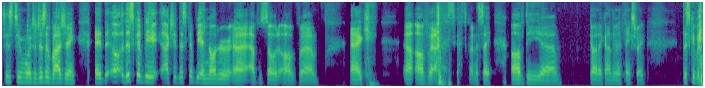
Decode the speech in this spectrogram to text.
just too much. I'm just imagining. Oh, this could be actually. This could be another uh, episode of um, uh, uh, of. Uh, I was going to say of the. Um, God, I can't even think straight. This could be.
